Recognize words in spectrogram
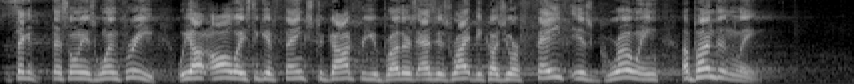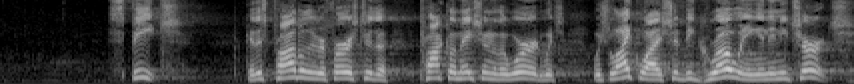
Second Thessalonians 1 3, we ought always to give thanks to God for you, brothers, as is right, because your faith is growing abundantly. Speech. Okay, this probably refers to the proclamation of the word, which, which likewise should be growing in any church.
